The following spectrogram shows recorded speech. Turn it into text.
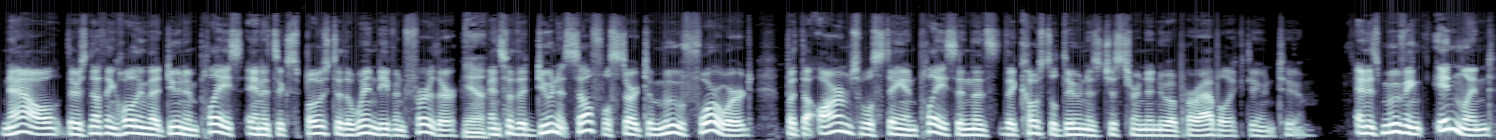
now there's nothing holding that dune in place and it's exposed to the wind even further. Yeah. And so the dune itself will start to move forward, but the arms will stay in place, and the, the coastal dune is just turned into a parabolic dune, too. And it's moving inland,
